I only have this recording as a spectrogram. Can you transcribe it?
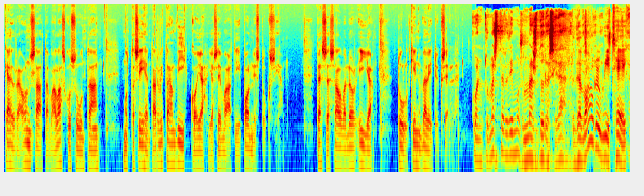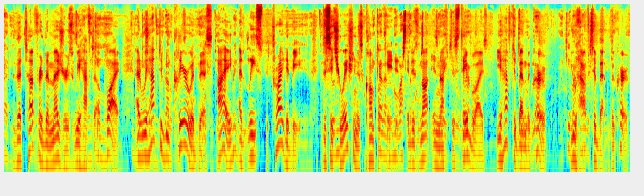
Käyrä on saatava laskusuuntaan, mutta siihen tarvitaan viikkoja ja se vaatii ponnistuksia. Tässä Salvador Illa tulkin välityksellä. The longer we take, the tougher the measures we have to apply. And we have to be clear with this. I, at least, try to be. The situation is complicated. It is not enough to stabilize. You have to bend the curve. You have to bend the curve.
